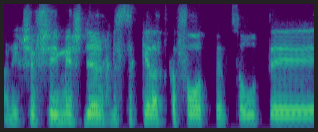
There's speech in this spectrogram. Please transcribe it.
אני חושב שאם יש דרך לסכל התקפות באמצעות, אה,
